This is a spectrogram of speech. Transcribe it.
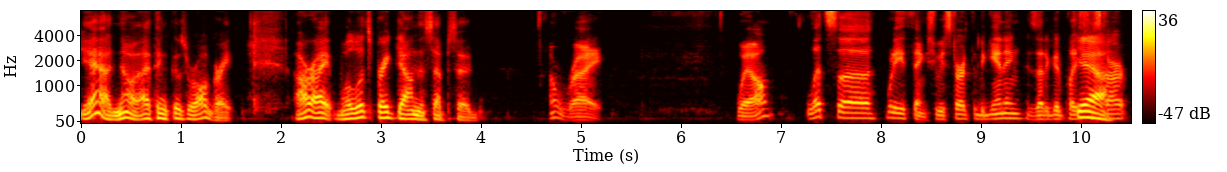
Yeah, no, I think those were all great. All right. Well, let's break down this episode. All right. Well, let's uh what do you think? Should we start at the beginning? Is that a good place Yeah. to start?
